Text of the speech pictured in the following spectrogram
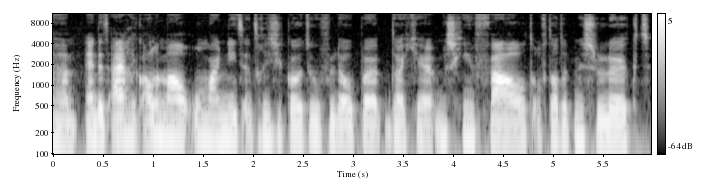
Um, en dit eigenlijk allemaal om maar niet het risico te hoeven lopen dat je misschien faalt of dat het mislukt.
